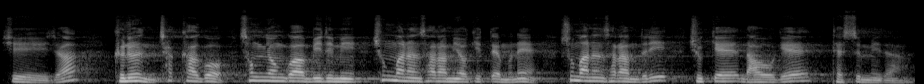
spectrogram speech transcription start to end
시작. 그는 착하고 성령과 믿음이 충만한 사람이었기 때문에 수많은 사람들이 죽게 나오게 됐습니다.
